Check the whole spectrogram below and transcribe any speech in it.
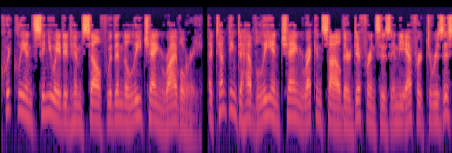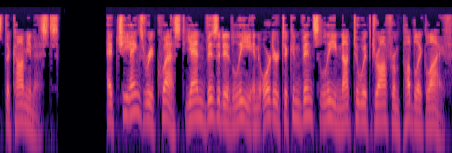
quickly insinuated himself within the Li-Chiang rivalry, attempting to have Li and Chiang reconcile their differences in the effort to resist the Communists. At Chiang's request Yan visited Li in order to convince Li not to withdraw from public life.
